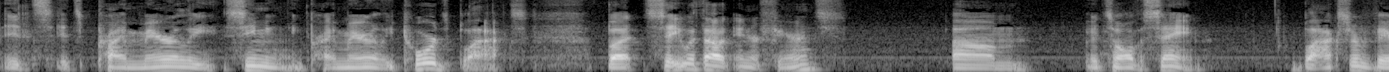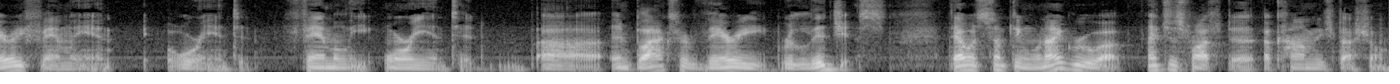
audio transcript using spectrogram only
it's it's primarily, seemingly primarily towards blacks, but say without interference, um, it's all the same. Blacks are very family oriented, family oriented, uh, and blacks are very religious. That was something when I grew up. I just watched a, a comedy special.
